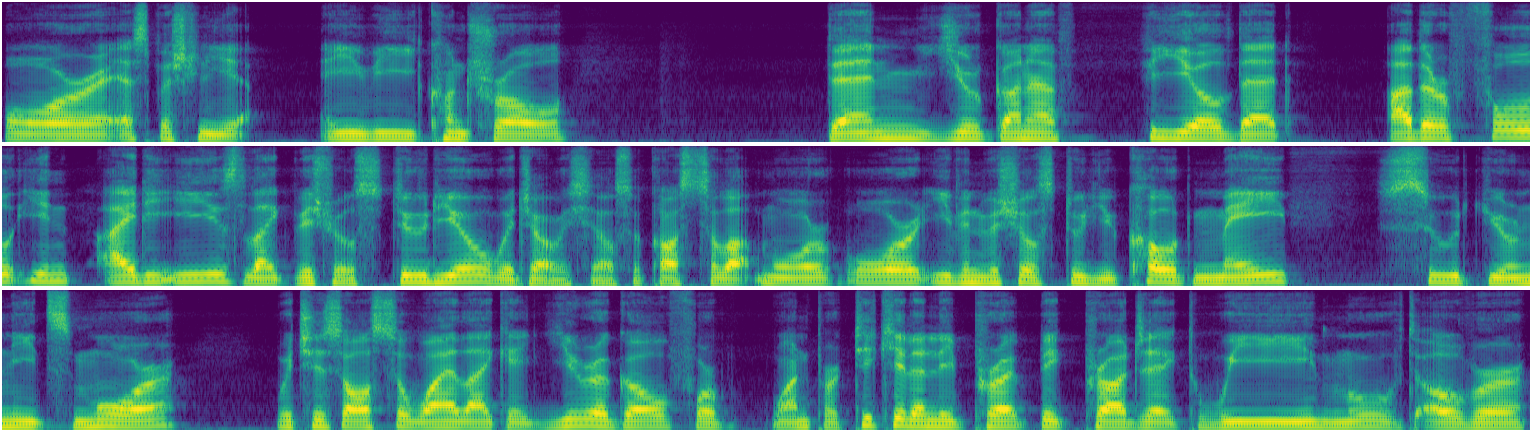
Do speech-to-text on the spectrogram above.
or especially AV control, then you're gonna feel that other full in IDEs like Visual Studio, which obviously also costs a lot more, or even Visual Studio Code may suit your needs more, which is also why like a year ago for one particularly pro big project, we moved over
